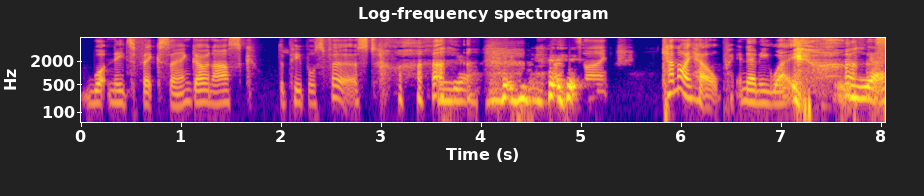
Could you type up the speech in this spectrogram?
what needs fixing, go and ask the peoples first. yeah. Uh, can I help in any way? Uh, yeah,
